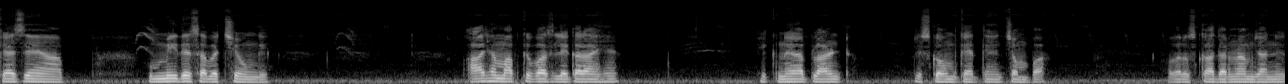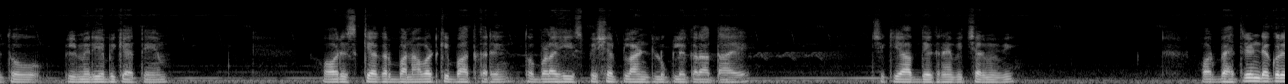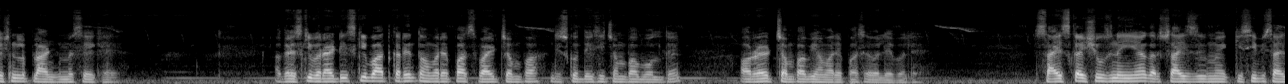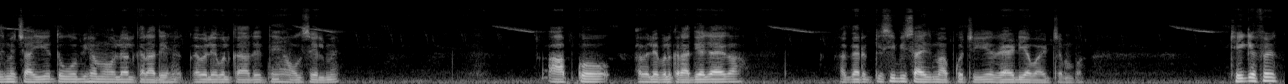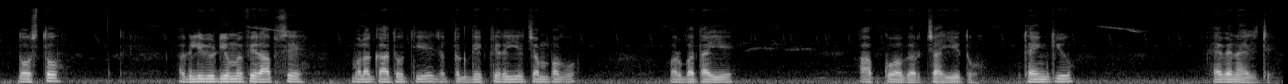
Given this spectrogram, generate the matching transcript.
कैसे हैं आप? उम्मीद है सब अच्छे होंगे। आज हम आपके पास लेकर आए हैं एक नया प्लांट जिसको हम कहते हैं चंपा। अगर उसका अदर नाम जाने तो प्लमेरिया भी कहते हैं हम। और इसके अगर बनावट की बात करें तो बड़ा ही स्पेशल प्लांट लुक लेकर आता है। जो कि आप देख रहे हैं पिक्चर में भी। और बेहतरीन डेकोरेशनल प्लांट में से एक है। अगर इसकी वैरायटीज़ की बात करें तो हमारे पास वाइट चंपा, जिसको देसी चंपा बोलते हैं, और रेड चंपा भी हमारे पास अवेलेबल है। साइज़ का इश्यूज़ नहीं है, अगर साइज़ में, किसी भी साइज़ में चाहिए तो वो भी हम अवेलेबल करा दे अवेलेबल करा देते हैं होलसेल में। आपको अवेलेबल करा दिया जाएगा, अगर किसी भी साइज़ में आपको चाहिए रेड या वाइट चंपा। ठीक है फिर, दोस्तों, अगली वीडियो में फिर आपसे मुलाकात होती है। जब तक देखते रहिए चंपा को। और बताइए आपको अगर चाहिए तो। Thank you have a nice day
